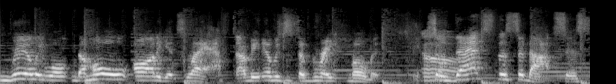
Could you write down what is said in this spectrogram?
really will, the whole audience laughed. I mean, it was just a great moment. So Oh. that's the synopsis.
